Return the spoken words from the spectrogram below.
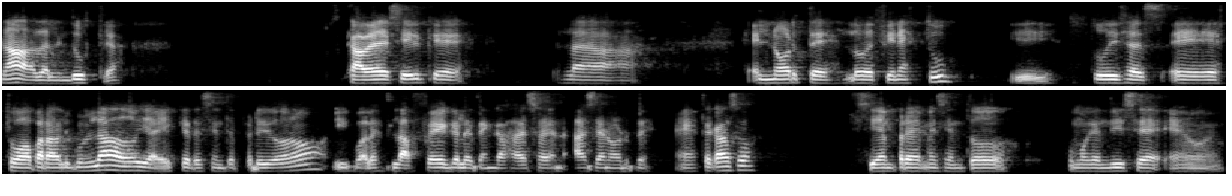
nada, de la industria. Cabe decir que la, el norte lo defines tú y tú dices, eh, esto va para algún lado y ahí es que te sientes perdido o no, y cuál es la fe que le tengas a ese, a ese norte. En este caso, siempre me siento, como quien dice, eh,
